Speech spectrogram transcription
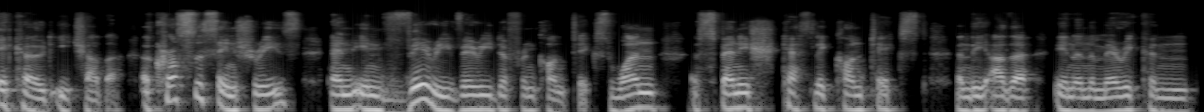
echoed each other across the centuries and in very, very different contexts. One, a Spanish Catholic context, and the other in an American,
